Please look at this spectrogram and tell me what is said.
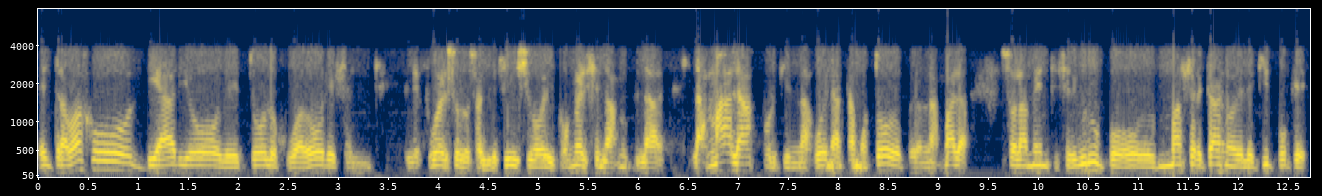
el trabajo diario de todos los jugadores, el, el esfuerzo, los sacrificios, el comerse las, las, las malas, porque en las buenas estamos todos, pero en las malas solamente es el grupo más cercano del equipo que,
